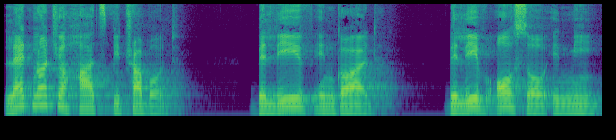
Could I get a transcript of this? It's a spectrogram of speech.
Let not your hearts be troubled. Believe in God. Believe also in me.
